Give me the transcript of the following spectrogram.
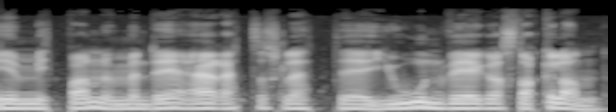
i midtbane, men det er rett og slett eh, Jon Vegard Stakkeland.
